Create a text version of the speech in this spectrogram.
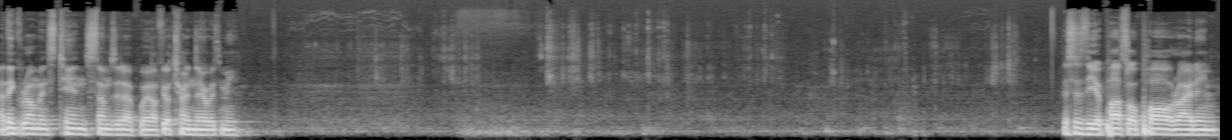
I think Romans 10 sums it up well. If you'll turn there with me. This is the Apostle Paul writing.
